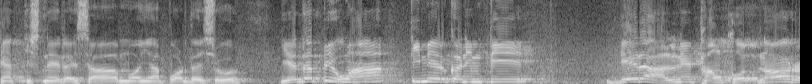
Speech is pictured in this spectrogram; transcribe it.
तेत्तिस नै रहेछ म यहाँ पढ्दैछु। यद्यपि उहाँ तिमीहरूका निम्ति डेरा हाल्ने ठाउँ खोज्न र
